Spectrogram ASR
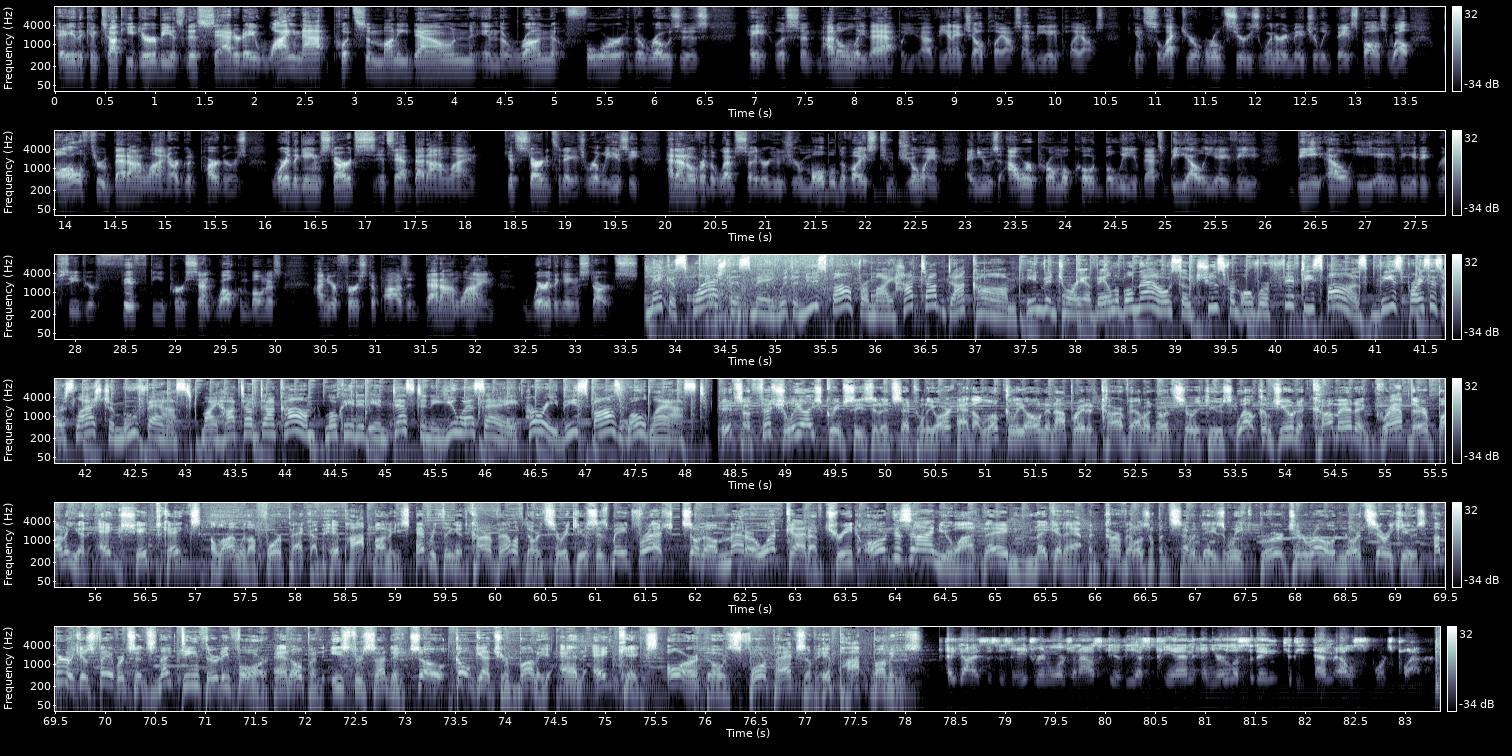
Hey, the Kentucky Derby is this Saturday. Why not put some money down in the run for the Roses? Hey, listen, not only that, but you have the NHL playoffs, NBA playoffs. You can select your World Series winner in Major League Baseball as well, all through Bet Online, our good partners. Where the game starts, it's at Bet Online. Get started today. It's really easy. Head on over to the website or use your mobile device to join and use our promo code BLEAV. That's B L E A V, B L E A V to receive your 50% welcome bonus on your first deposit. Bet online where the game starts. Make a splash this May with a new spa from myhottub.com. Inventory available now, so choose from over 50 spas. These prices are slashed to move fast. Myhottub.com, located in Destiny, USA. Hurry, these spas won't last. It's officially ice cream season in Central New York, and the locally owned and operated Carvel in North Syracuse welcomes you to come in and grab their bunny and egg shaped cakes, along with a four pack of hip hop bunnies. Everything at Carvel of North Syracuse is made fresh, so no matter what kind of treat or design you want, they make it happen. Carvel is open seven days a week. Brewerton Road, North Syracuse. America's favorite since 1934 and open Easter Sunday. So go get your bunny and egg cakes or those four packs of hip hop bunnies. Hey guys, this is Adrian Wojnarowski of ESPN, and you're listening to the ML Sports Platter.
